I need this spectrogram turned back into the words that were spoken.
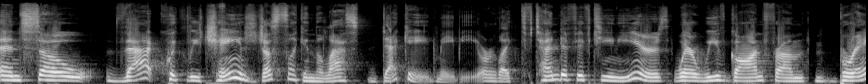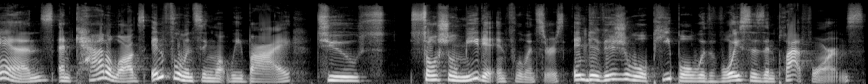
And so that quickly changed just like in the last decade, maybe, or like 10 to 15 years, where we've gone from brands and catalogs influencing what we buy to social media influencers, individual people with voices and platforms.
